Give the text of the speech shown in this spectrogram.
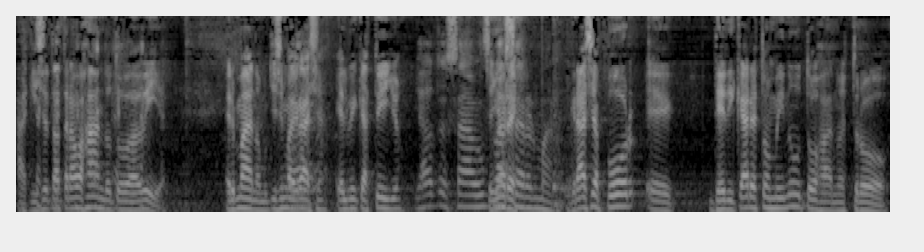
Aquí se está trabajando todavía. Hermano, muchísimas gracias. Elvin Castillo. Ya te sabes, un placer, hermano. Gracias por eh, dedicar estos minutos a nuestro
